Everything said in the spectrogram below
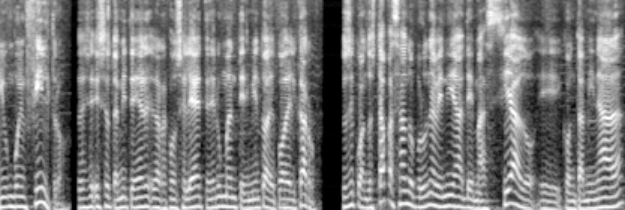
y un buen filtro. Entonces, eso también tener la responsabilidad de tener un mantenimiento adecuado del carro. Entonces, cuando está pasando por una avenida demasiado eh, contaminada,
